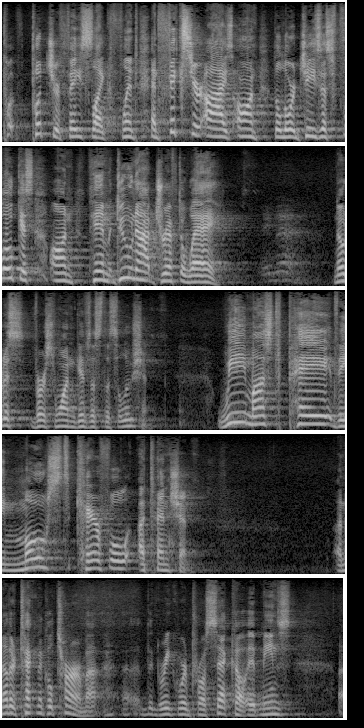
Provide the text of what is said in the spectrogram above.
put, put your face like flint and fix your eyes on the Lord Jesus. Focus on Him. Do not drift away. Amen. Notice verse 1 gives us the solution. We must pay the most careful attention. Another technical term, uh, uh, the Greek word proseko, it means, Uh,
